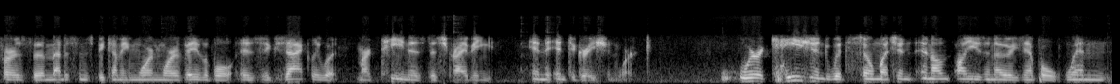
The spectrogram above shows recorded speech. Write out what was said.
far as the medicines becoming more and more available is exactly what Martine is describing in the integration work. We're occasioned with so much, and, and I'll, I'll use another example. When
